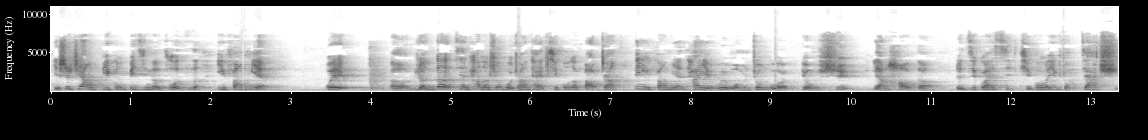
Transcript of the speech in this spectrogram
也是这样毕恭毕敬的坐姿，一方面为呃人的健康的生活状态提供了保障，另一方面它也为我们中国有序良好的人际关系提供了一种加持。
